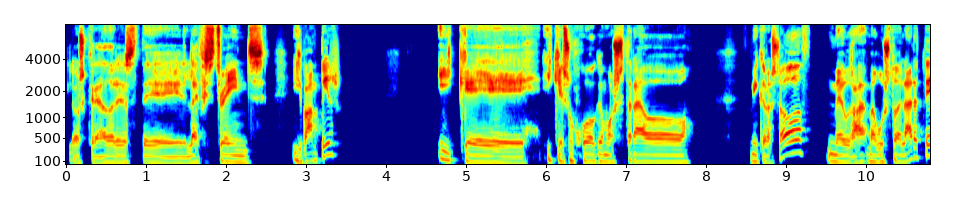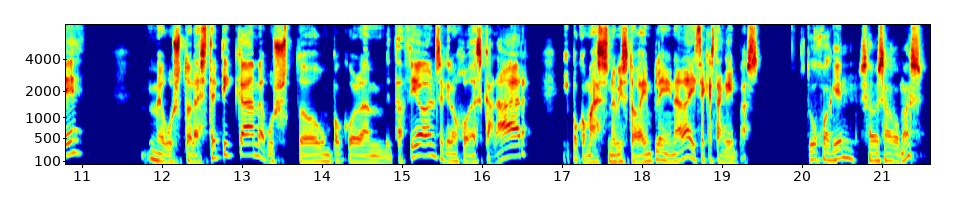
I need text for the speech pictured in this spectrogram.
los creadores de Life is Strange y Vampire, y que, y que es un juego que ha mostrado Microsoft. Me, me gustó el arte, me gustó la estética, me gustó un poco la ambientación, sé que era un juego de escalar y poco más. No he visto gameplay ni nada y sé que está en Game Pass. ¿Tú, Joaquín, sabes algo más?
